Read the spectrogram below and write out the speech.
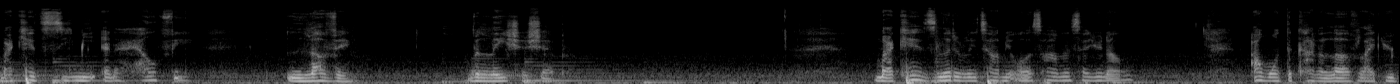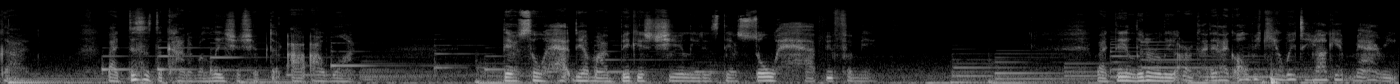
My kids see me in a healthy, loving relationship. My kids literally tell me all the time, they say, you know, I want the kind of love like you got. Like, this is the kind of relationship that I, I want. They're so. They're my biggest cheerleaders. They're so happy for me. Like they literally are. They're like, oh, we can't wait till y'all get married.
